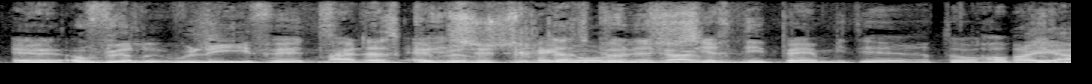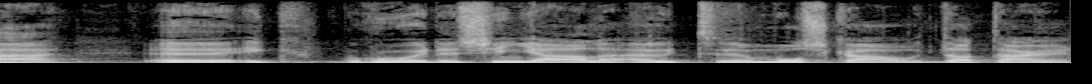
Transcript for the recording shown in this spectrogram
Eh, of willen we leave it. Maar dat, ze- dat kunnen ze zich niet permitteren, toch? Op nou ja, eh, ik hoorde signalen uit Moskou dat daar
